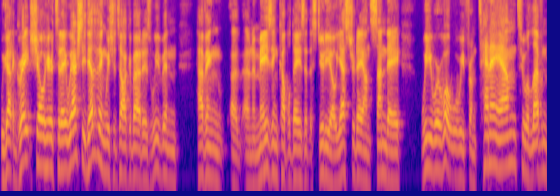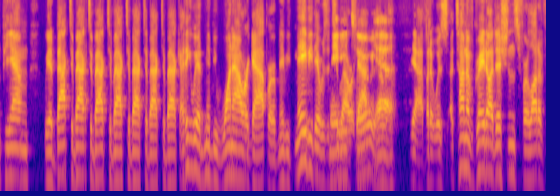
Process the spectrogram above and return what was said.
we got a great show here today. We actually, the other thing we should talk about is we've been having a, an amazing couple days at the studio. Yesterday on Sunday, we were what were we from 10 a.m. to 11 p.m. We had back to back to back to back to back to back to back. I think we had maybe one hour gap, or maybe maybe there was a maybe two hour two, gap. Yeah, yeah. But it was a ton of great auditions for a lot of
